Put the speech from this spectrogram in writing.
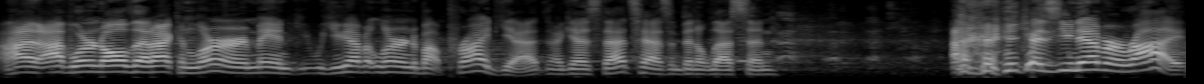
I, have learned all that I can learn. Man, you, you haven't learned about pride yet. I guess that hasn't been a lesson because you never arrive.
